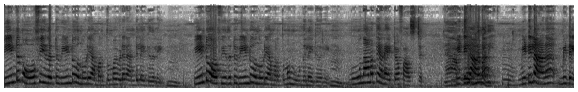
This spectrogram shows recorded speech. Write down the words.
വീണ്ടും ഓഫ് ചെയ്തിട്ട് വീണ്ടും ഒന്നുകൂടി അമർത്തുമ്പോൾ ഇവിടെ രണ്ട് ലൈറ്റ് തെളിയും. വീണ്ടും ഓഫ് ചെയ്തിട്ട് വീണ്ടും ഒന്നുകൂടി അമർത്തുമ്പോൾ മൂന്ന് ലൈറ്റ് തെളിയും. മൂന്നാമത്തെയാണ് ഏറ്റവും ഫാസ്റ്റ് മിഡിലാണ് മിഡിലാണ് മിഡിൽ.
